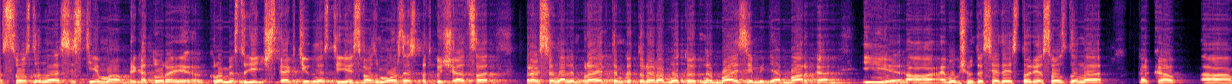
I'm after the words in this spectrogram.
Создана система, при которой кроме студенческой активности есть возможность подключаться к профессиональным проектам, которые работают на базе медиапарка. И, а, в общем-то, вся эта история создана как а, а,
